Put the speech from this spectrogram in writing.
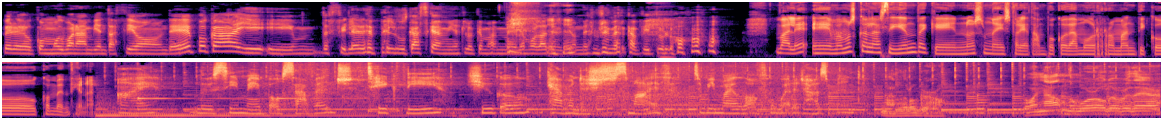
pero con muy buena ambientación de época y, y un desfile de pelucas que a mí es lo que más me llamó la atención del primer capítulo. Vale, eh, vamos con la siguiente, que no es una historia tampoco de amor romántico convencional. I, Lucy Mabel Savage, take thee, Hugo Cavendish Smythe, to be my lawful wedded husband. My little girl. Going out in the world over there,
